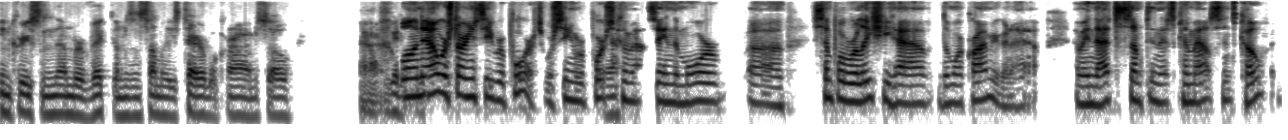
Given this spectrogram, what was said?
increasing the number of victims in some of these terrible crimes. So, uh, we Well, now we're starting to see reports. We're seeing reports Yeah. come out saying the more uh, simple release you have, the more crime you're going to have. I mean, that's something that's come out since COVID.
